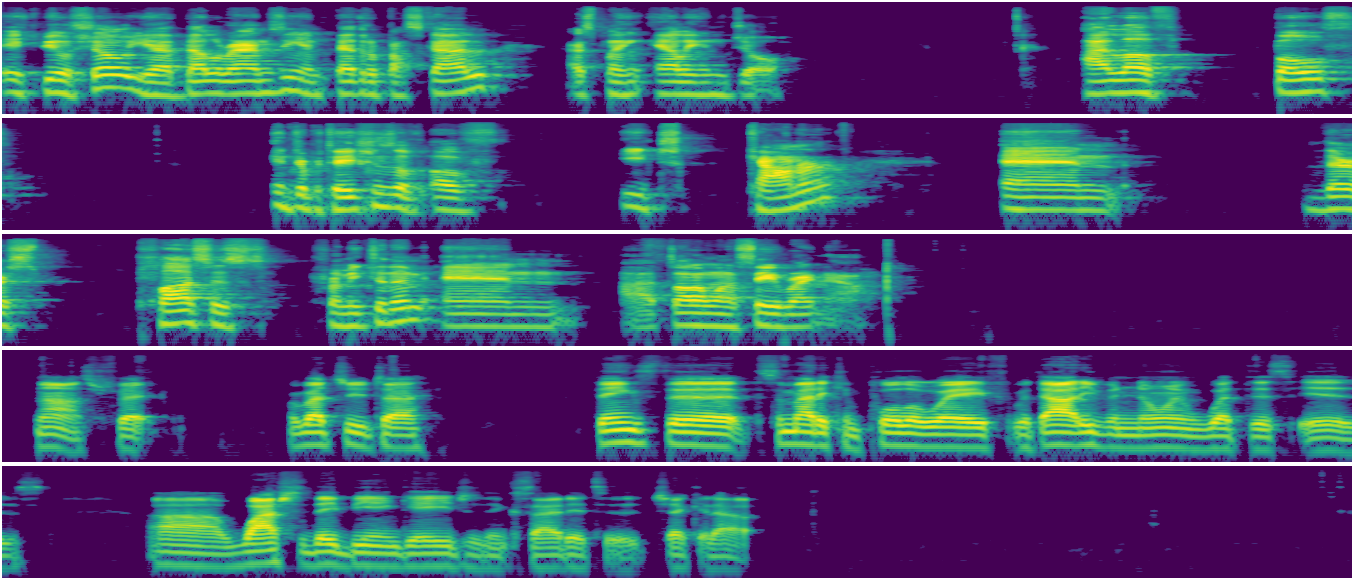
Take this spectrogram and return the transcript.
HBO show. You have Bella Ramsey and Pedro Pascal as playing Ellie and Joel. I love both interpretations of, of each counter and there's pluses from each of them, and that's all I want to say right now. Nah, it's respect. What about you, Ty? Things that somebody can pull away without even knowing what this is. Uh, why should they be engaged and excited to check it out?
